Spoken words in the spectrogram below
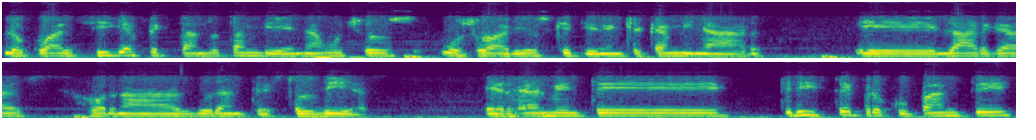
lo cual sigue afectando también a muchos usuarios que tienen que caminar eh, largas jornadas durante estos días. Es realmente triste, preocupante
